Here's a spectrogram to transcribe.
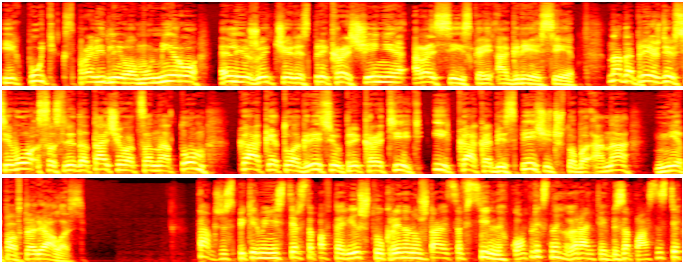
И путь к справедливому миру лежит через прекращение российской агрессии агрессии. Надо прежде всего сосредотачиваться на том, как эту агрессию прекратить и как обеспечить, чтобы она не повторялась. Также спикер министерства повторил, что Украина нуждается в сильных комплексных гарантиях безопасности,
